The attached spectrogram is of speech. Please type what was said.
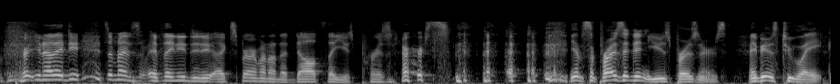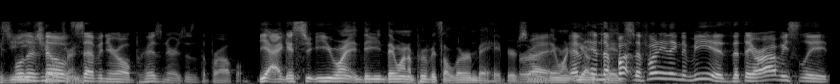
You know, they do sometimes if they need to do experiment on adults, they use prisoners. yeah, I'm surprised they didn't use prisoners. Maybe it was too late because you well, need there's children. no seven-year-old prisoners is the problem. yeah, I guess you, you want they, they want to prove it's a learned behavior, so right. they want and young and the kids. fu- the funny thing to me is that they are obviously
